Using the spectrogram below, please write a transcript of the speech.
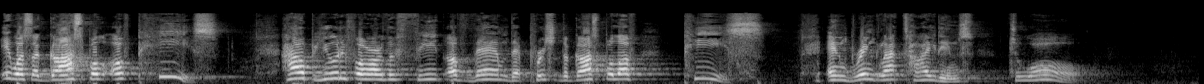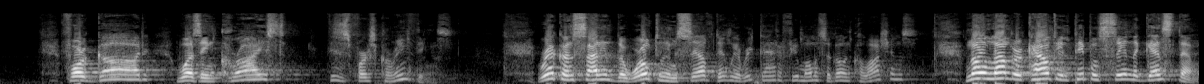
It was a gospel of peace. How beautiful are the feet of them that preach the gospel of peace and bring glad tidings to all. For God was in Christ. This is 1 Corinthians. Reconciling the world to himself. Didn't we read that a few moments ago in Colossians? No longer counting people's sin against them.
